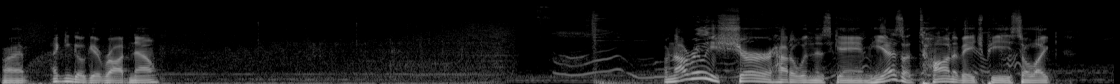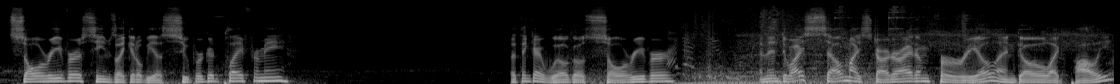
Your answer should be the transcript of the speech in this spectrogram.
All right, I can go get Rod now. I'm not really sure how to win this game. He has a ton of HP, so like Soul Reaver seems like it'll be a super good play for me. I think I will go Soul Reaver. And then do I sell my starter item for real and go like Poly?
